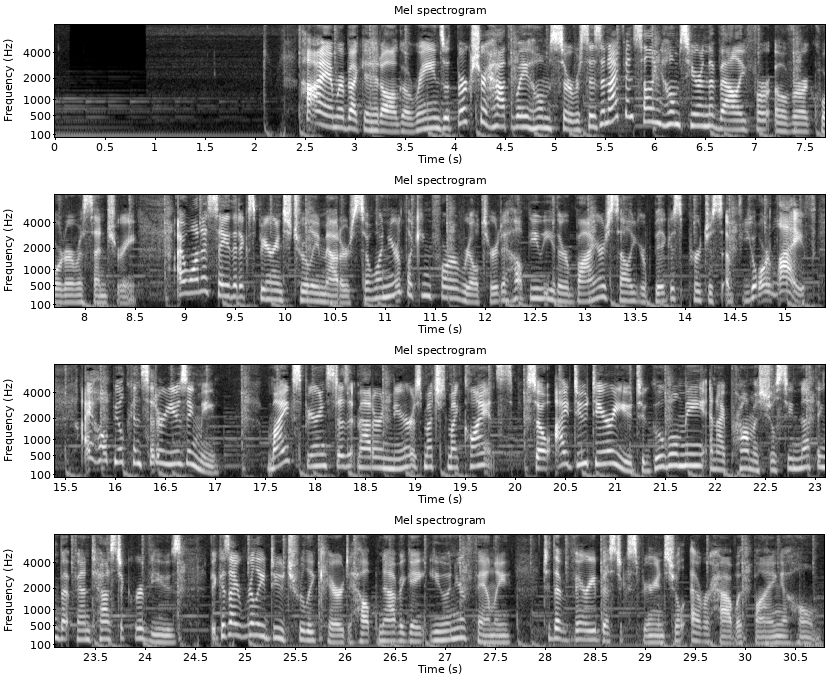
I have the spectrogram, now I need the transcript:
Hi, I'm Rebecca Hidalgo Rains with Berkshire Hathaway Home Services, and I've been selling homes here in the Valley for over a quarter of a century. I want to say that experience truly matters, so when you're looking for a realtor to help you either buy or sell your biggest purchase of your life, I hope you'll consider using me. My experience doesn't matter near as much as my clients, so I do dare you to Google me, and I promise you'll see nothing but fantastic reviews because I really do truly care to help navigate you and your family to the very best experience you'll ever have with buying a home.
